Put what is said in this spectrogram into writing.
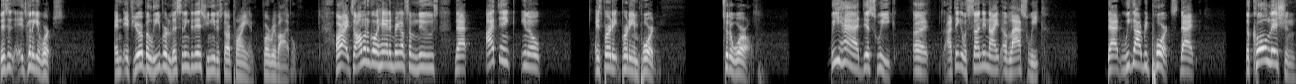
this is it's going to get worse. And if you're a believer listening to this, you need to start praying for revival. All right, so I'm going to go ahead and bring up some news that I think, you know, is pretty pretty important to the world. We had this week, uh, I think it was Sunday night of last week, that we got reports that the coalition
